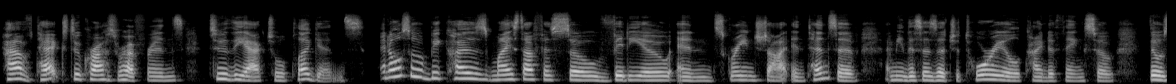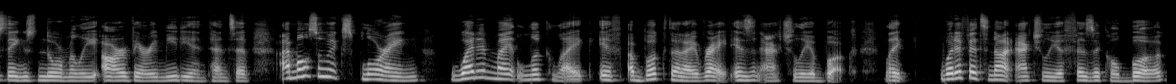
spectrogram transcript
have text to cross-reference to the actual plugins. And also because my stuff is so video and screenshot intensive, I mean, this is a tutorial kind of thing, so those things normally are very media intensive. I'm also exploring what it might look like if a book that I write isn't actually a book. Like, what if it's not actually a physical book?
